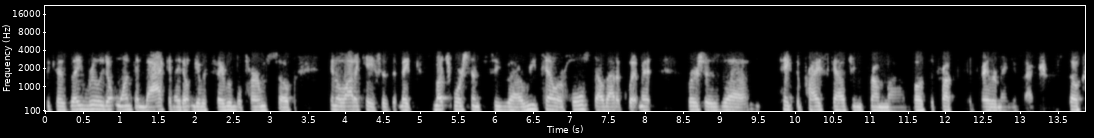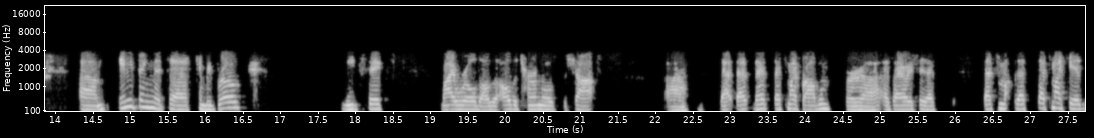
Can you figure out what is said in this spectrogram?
because they really don't want them back and they don't give us favorable terms. So, in a lot of cases, it makes much more sense to uh, retail or wholesale that equipment versus uh, take the price gouging from uh, both the truck and trailer manufacturers. So, um, anything that can be broke needs fixed my world, all the all the terminals, the shops. Uh, that that that that's my problem. Or uh, as I always say, that's that's my that's that's my kids.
